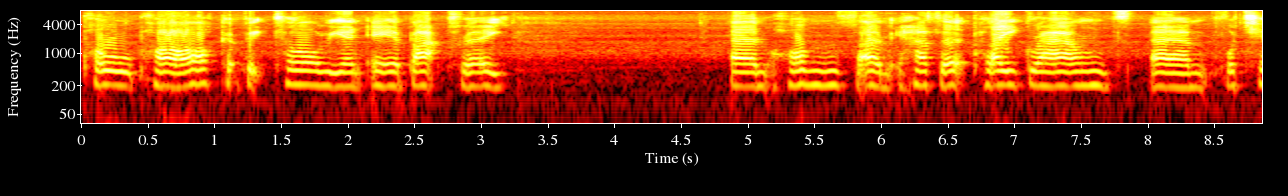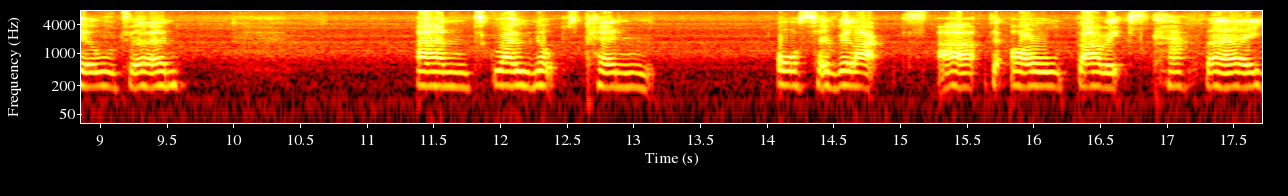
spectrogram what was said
Poole Park at Victorian Air Battery um, Homs um, it has a playground um, for children and grown-ups can also relax at the old barracks cafe.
